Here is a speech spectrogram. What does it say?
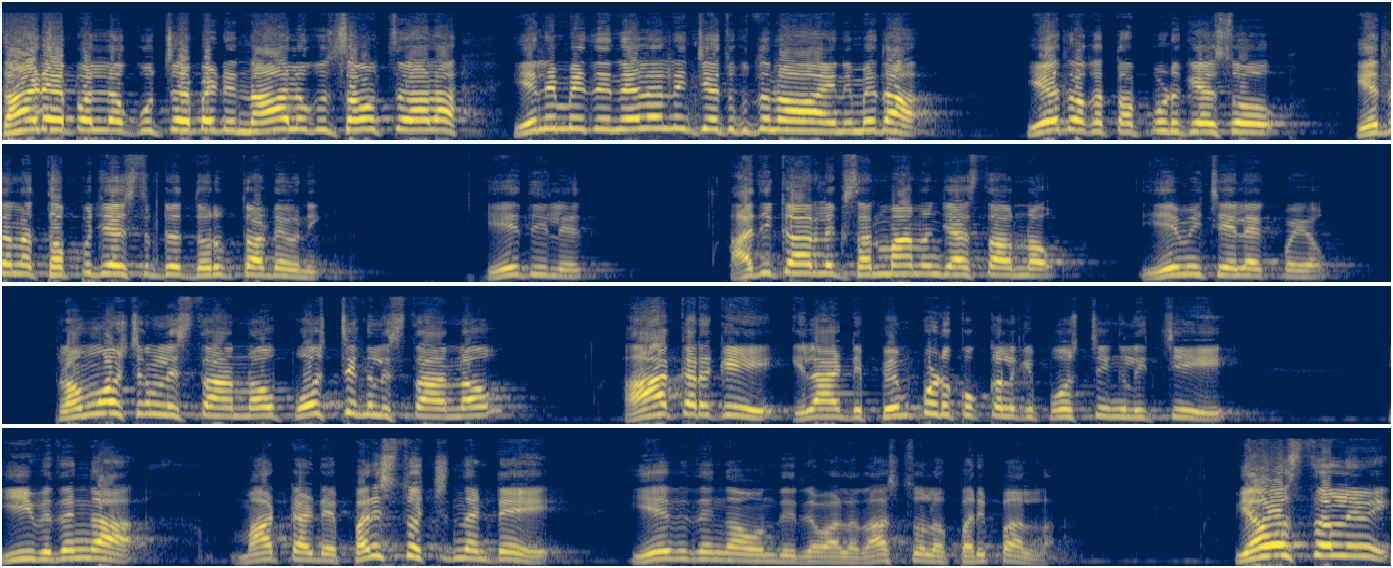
తాడేపల్లిలో కూర్చోబెట్టి నాలుగు సంవత్సరాల ఎనిమిది నెలల నుంచి ఎతుకుతున్నావు ఆయన మీద. ఏదో ఒక తప్పుడు కేసు ఏదైనా తప్పు చేస్తుంటే దొరుకుతాడేమని? ఏదీ లేదు. అధికారులకు సన్మానం చేస్తా ఉన్నావు ఏమీ చేయలేకపోయావు. ప్రమోషన్లు ఇస్తా అన్నావు పోస్టింగ్లు ఇస్తా అన్నావు. ఆఖరికి ఇలాంటి పెంపుడు కుక్కలకి పోస్టింగ్లు ఇచ్చి ఈ విధంగా మాట్లాడే పరిస్థితి వచ్చిందంటే ఏ విధంగా ఉంది వాళ్ళ రాష్ట్రంలో పరిపాలన? వ్యవస్థల్ని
